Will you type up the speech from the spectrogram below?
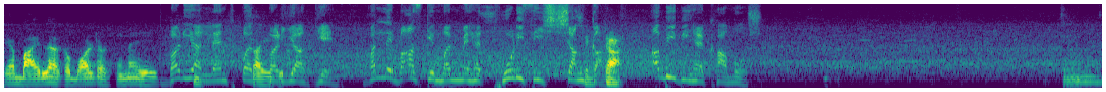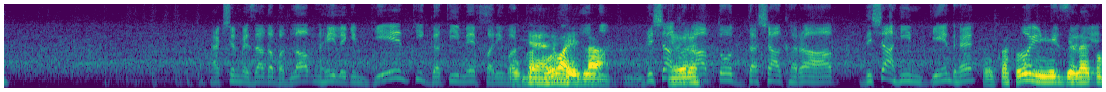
या बायला का बॉल ठरते ना ये? बढ़िया लेंथ पर बढ़िया गेंद। बल्लेबाज के मन में है थोड़ी सी शंका। शंका अभी भी है खामोश। एक्शन में ज़्यादा बदलाव नहीं लेकिन गेंद की गति में परिवर्तन दिशा खराब तो दशा खराब दिशाहीन गेंद है। ज़रिए तो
